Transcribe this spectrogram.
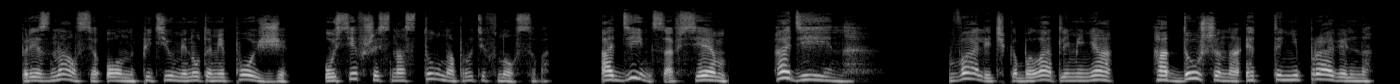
— признался он пятью минутами позже, усевшись на стул напротив Носова. Один совсем, один. Валечка была для меня отдушина, это неправильно.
